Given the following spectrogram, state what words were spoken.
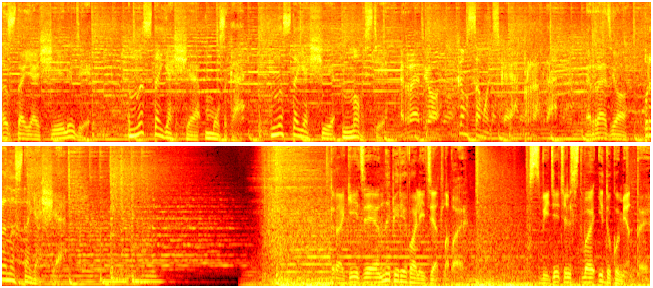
Настоящие люди. Настоящая музыка. Настоящие новости. Радио «Комсомольская правда». Радио про настоящее. Трагедия на перевале Дятлова. Свидетельства и документы.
